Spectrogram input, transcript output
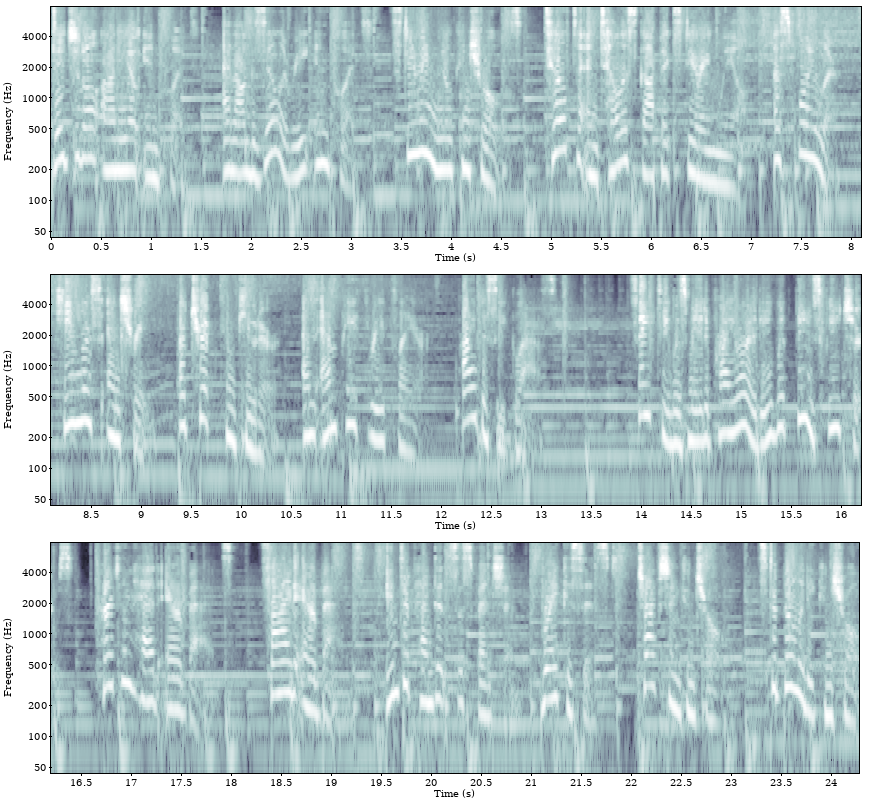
digital audio input, an auxiliary input, steering wheel controls, tilt and telescopic steering wheel, a spoiler, keyless entry, a trip computer, an MP3 player, privacy glass. Safety was made a priority with these features. Curtain head airbags, side airbags, independent suspension, brake assist, traction control, stability control,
